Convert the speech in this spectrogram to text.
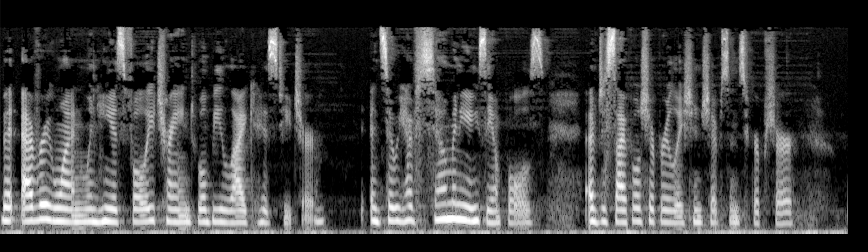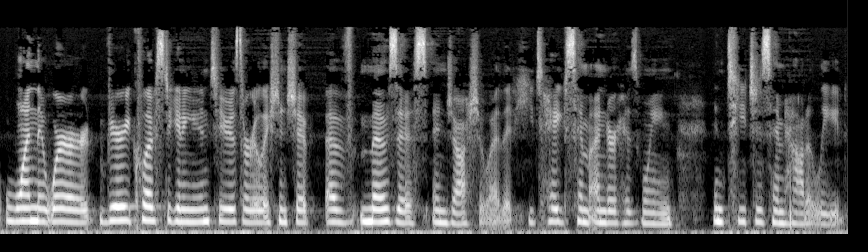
but everyone, when he is fully trained, will be like his teacher. And so we have so many examples of discipleship relationships in Scripture one that we're very close to getting into is the relationship of Moses and Joshua, that he takes him under his wing and teaches him how to lead.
